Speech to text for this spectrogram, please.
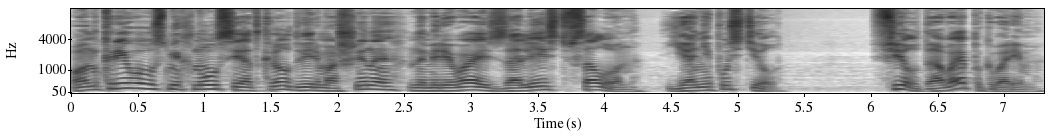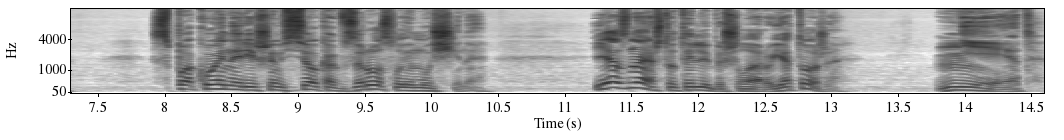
Он криво усмехнулся и открыл дверь машины, намереваясь залезть в салон. Я не пустил. «Фил, давай поговорим. Спокойно решим все, как взрослые мужчины. Я знаю, что ты любишь Лару, я тоже». «Нет».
